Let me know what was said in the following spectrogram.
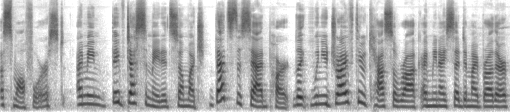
a small forest. I mean, they've decimated so much. That's the sad part. Like when you drive through Castle Rock, I mean, I said to my brother,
